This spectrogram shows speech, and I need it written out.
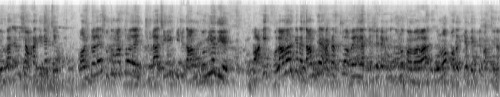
দুর্ভাগ্যের বিষয় আমরা কি দেখছি? কন্ট্রোলে শুধুমাত্র এই চুলা, চিনির কিছু দাম কমিয়ে দিয়ে বাকি খোলা মার্কেটের দাম যে আকাশ ছোঁয়া বেড়ে যাচ্ছে, সেটা কিন্তু কোনো কমাবার কোনো পদক্ষেপ দেখতে পাচ্ছি না।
